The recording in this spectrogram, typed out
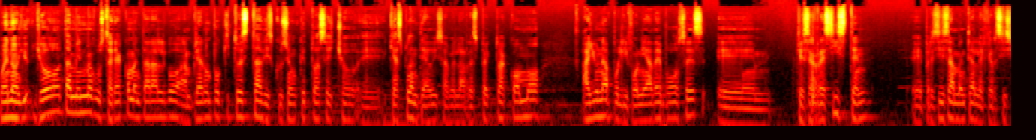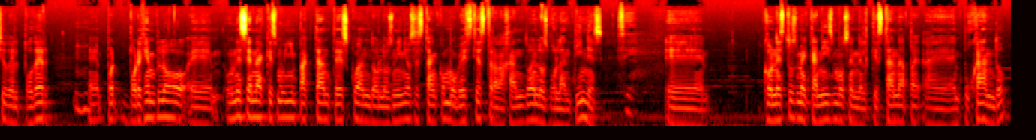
Bueno, yo, yo, también me gustaría comentar algo, ampliar un poquito esta discusión que tú has hecho, eh, que has planteado, Isabela, respecto a cómo hay una polifonía de voces eh, que se resisten precisamente al ejercicio del poder eh, por, ejemplo, eh, una escena que es muy impactante es cuando los niños están como bestias trabajando en los volantines. Eh, con estos mecanismos en el que están empujando.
